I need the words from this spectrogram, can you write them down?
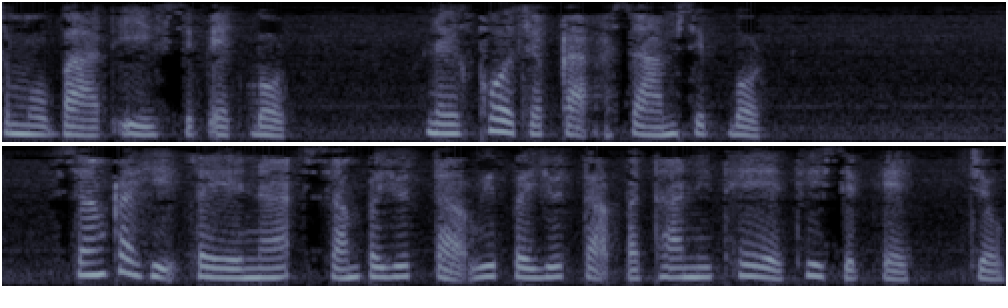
สมุปบาทอีกสิบเอ็ดบท ในโคจกะสามสิบบท สังกหิเตนะ สัมปยุตตะวิปยุตตะปทานิเทศที่สิบเอ็ดจบ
